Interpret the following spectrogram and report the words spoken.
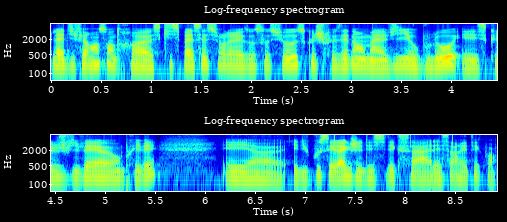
la différence entre ce qui se passait sur les réseaux sociaux, ce que je faisais dans ma vie au boulot et ce que je vivais en privé. Euh, et, du coup, c'est là que j'ai décidé que ça allait s'arrêter, quoi.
